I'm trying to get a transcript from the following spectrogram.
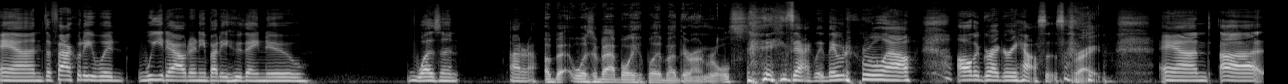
and the faculty would weed out anybody who they knew wasn't i don't know A ba- was a bad boy who played by their own rules. exactly. They would rule out all the Gregory houses. right. and uh,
